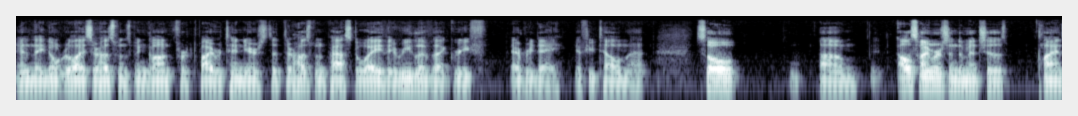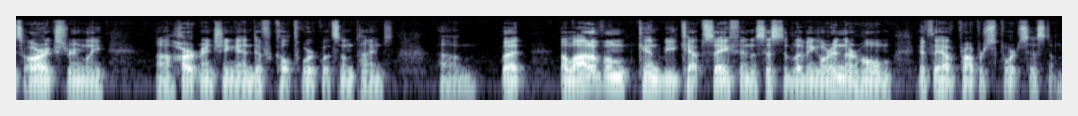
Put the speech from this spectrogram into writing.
and they don't realize their husband's been gone for five or ten years, that their husband passed away, they relive that grief every day if you tell them that. So, um, Alzheimer's and dementia clients are extremely uh, heart wrenching and difficult to work with sometimes. Um, but a lot of them can be kept safe in assisted living or in their home if they have a proper support system.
